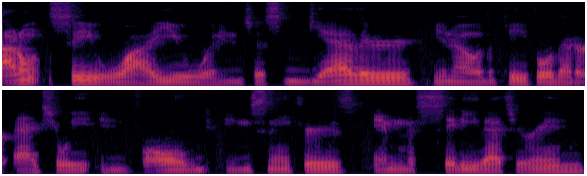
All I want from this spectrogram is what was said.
I don't see why you wouldn't just gather, you know, the people that are actually involved in sneakers in the city that you're in.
